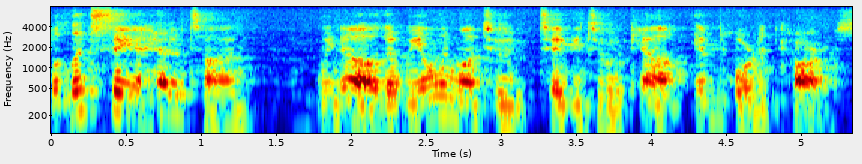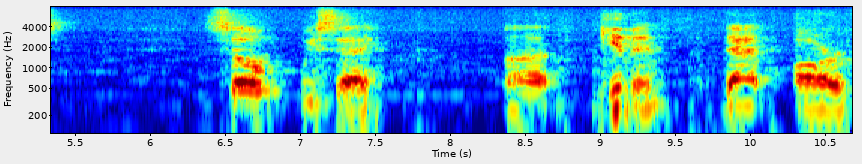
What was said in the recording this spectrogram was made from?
But let's say ahead of time, we know that we only want to take into account imported cars. So we say, uh, given that our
